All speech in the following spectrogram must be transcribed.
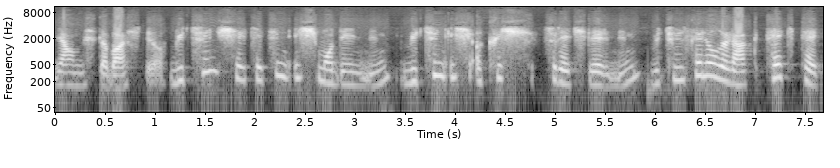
yanlışla başlıyor. Bütün şirketin iş modelinin, bütün iş akış süreçlerinin bütünsel olarak tek tek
